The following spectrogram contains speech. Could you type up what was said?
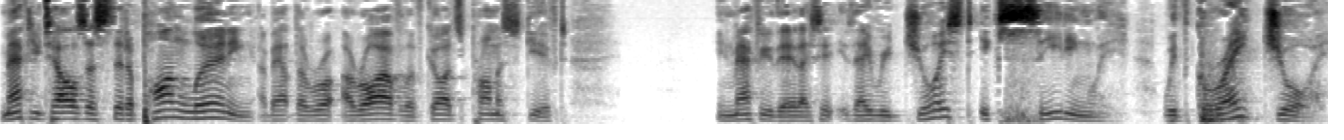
Matthew tells us that upon learning about the arrival of God's promised gift, in Matthew there they said they rejoiced exceedingly with great joy.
